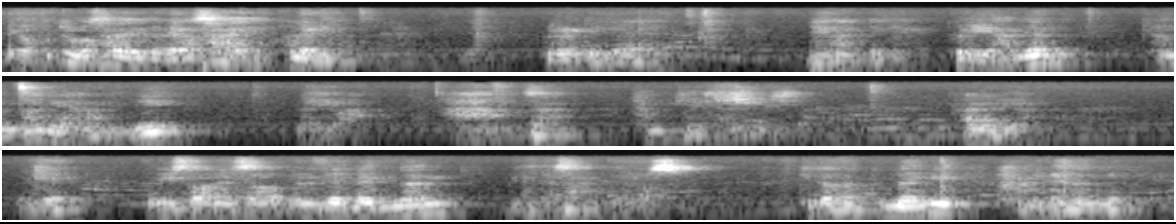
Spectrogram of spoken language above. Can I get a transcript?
내가 붙들고 살아야 될 때 내가 살아야 되고, 할렐루야. 그럴 때에, 행할 때에, 그리하면 평강의 하나님이 너희와 항상 함께 해주실 것이다. 할렐루야. 이렇게 그리스도 안에서 열매 맺는 믿음의 사람들을 봤습니다. 기도는 분명히 하나님의 능력이에요.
